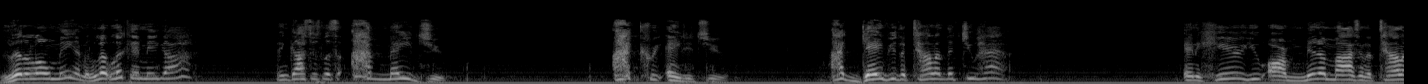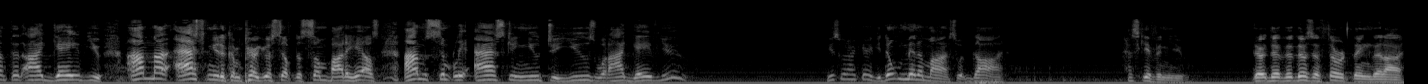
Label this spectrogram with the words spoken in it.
little on me. I mean, look, look at me, God. And God says, listen, I made you. I created you. I gave you the talent that you have. And here you are minimizing the talent that I gave you. I'm not asking you to compare yourself to somebody else. I'm simply asking you to use what I gave you. Use what I gave you. Don't minimize what God has given you. There, there, there's a third thing that I,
